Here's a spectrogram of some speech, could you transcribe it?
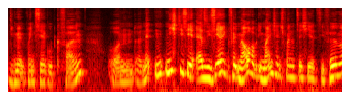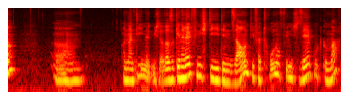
die mir übrigens sehr gut gefallen. Und äh, nicht, nicht die Serie, also die Serie gefällt mir auch, aber die meine ich ich meine tatsächlich jetzt die Filme. Ähm, und an die nennt mich das. Also generell finde ich die, den Sound, die Vertonung finde ich sehr gut gemacht.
